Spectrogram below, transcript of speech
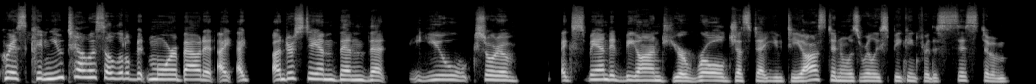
Chris, can you tell us a little bit more about it? I, I understand then that you sort of expanded beyond your role just at UT Austin and was really speaking for the system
